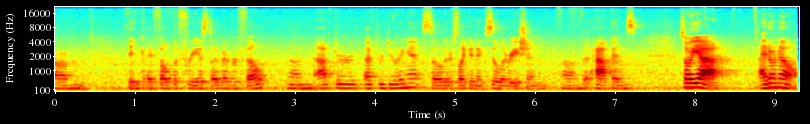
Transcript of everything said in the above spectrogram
Um, I think I felt the freest I've ever felt um, after after doing it. So there's like an exhilaration um, that happens. So yeah, I don't know.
